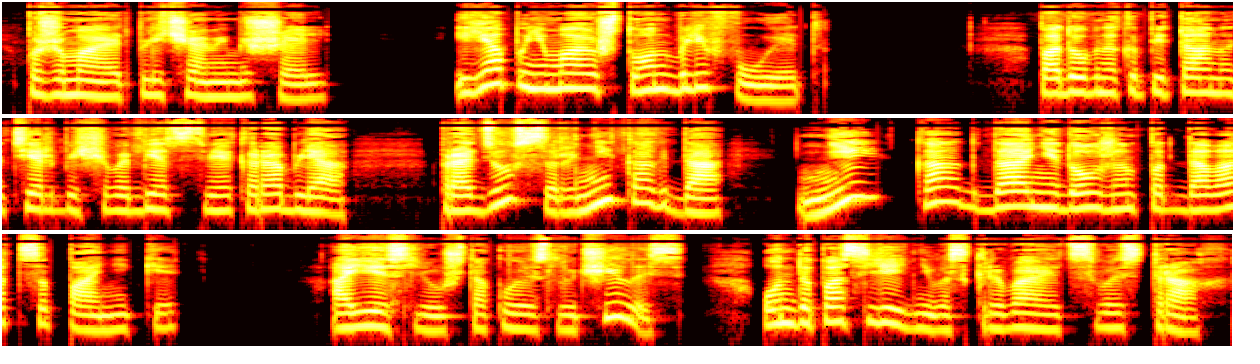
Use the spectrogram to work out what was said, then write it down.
— пожимает плечами Мишель. И я понимаю, что он блефует. Подобно капитану терпящего бедствия корабля, продюсер никогда, никогда не должен поддаваться панике. А если уж такое случилось, он до последнего скрывает свой страх.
